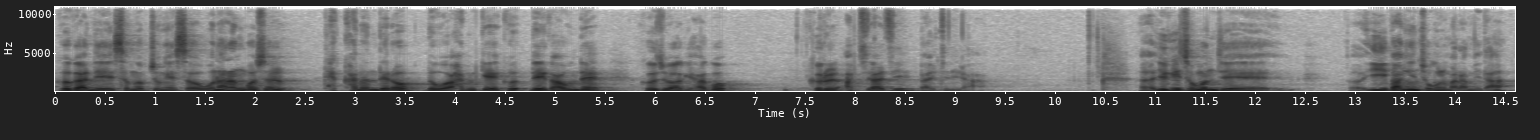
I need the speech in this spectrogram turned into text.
그가 내 성읍 중에서 원하는 곳을 택하는 대로 너와 함께 그, 내 가운데 거주하게 하고 그를 압제하지 말지니라. 어, 여기 종은 이제 어, 이방인 종을 말합니다.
